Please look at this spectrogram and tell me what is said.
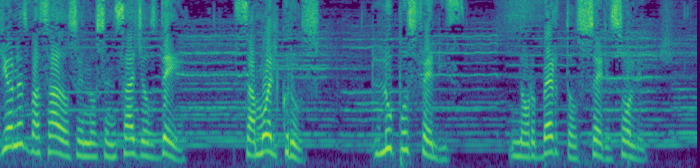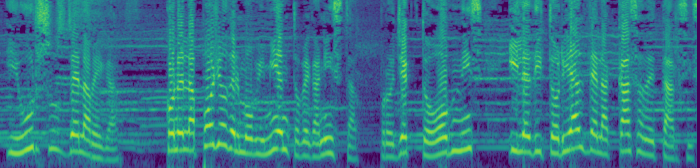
Guiones basados en los ensayos de Samuel Cruz, Lupus Félix, Norberto Ceresole y Ursus de la Vega con el apoyo del movimiento veganista, Proyecto OVNIS y la editorial de la Casa de Tarsis.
